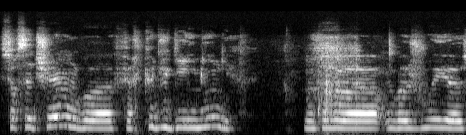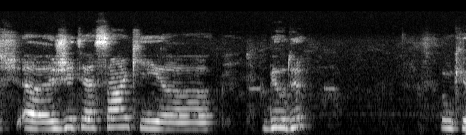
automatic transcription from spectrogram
sur cette chaîne, on va faire que du gaming. Donc on va on va jouer à GTA V et à BO2. Donc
